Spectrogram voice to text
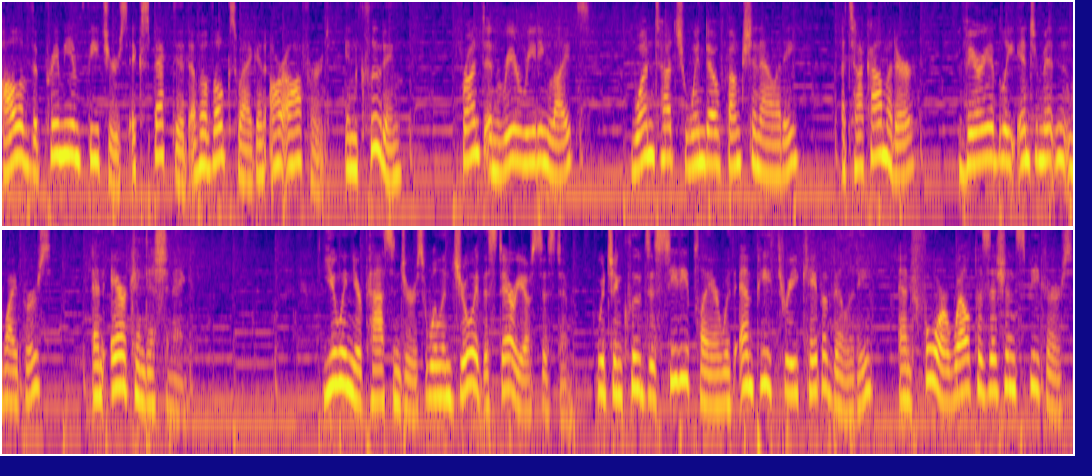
All of the premium features expected of a Volkswagen are offered, including front and rear reading lights, one-touch window functionality, a tachometer, variably intermittent wipers, and air conditioning. You and your passengers will enjoy the stereo system, which includes a CD player with MP3 capability and four well-positioned speakers.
